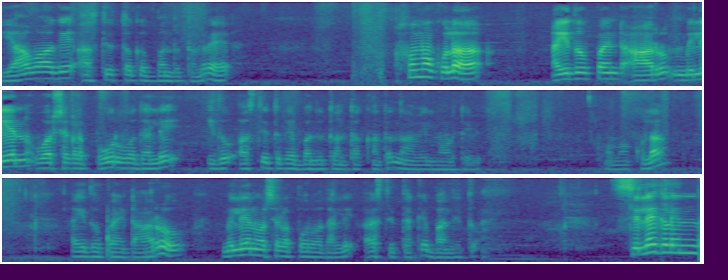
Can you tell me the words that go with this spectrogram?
ಯಾವಾಗ ಅಸ್ತಿತ್ವಕ್ಕೆ ಬಂದಿತ್ತು ಅಂದರೆ, ಹೋಮೋಕುಲ ಐದು ಪಾಯಿಂಟ್ ಆರು ಮಿಲಿಯನ್ ವರ್ಷಗಳ ಪೂರ್ವದಲ್ಲಿ ಇದು ಅಸ್ತಿತ್ವಕ್ಕೆ ಬಂದಿತ್ತು ಅಂತಕ್ಕಂಥದ್ದು ನಾವಿಲ್ಲಿ ನೋಡ್ತೀವಿ. ಹೋಮೋಕುಲ ಐದು ಪಾಯಿಂಟ್ ಆರು ಮಿಲಿಯನ್ ವರ್ಷಗಳ ಪೂರ್ವದಲ್ಲಿ ಅಸ್ತಿತ್ವಕ್ಕೆ ಬಂದಿತ್ತು. ಶಿಲೆಗಳಿಂದ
